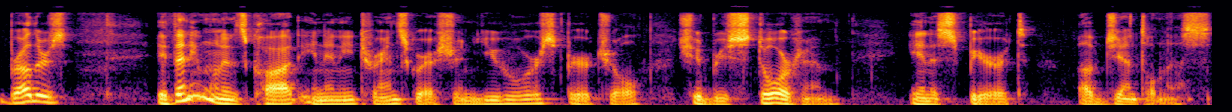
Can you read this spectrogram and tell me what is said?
brothers. If anyone is caught in any transgression, you who are spiritual should restore him in a spirit of gentleness.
